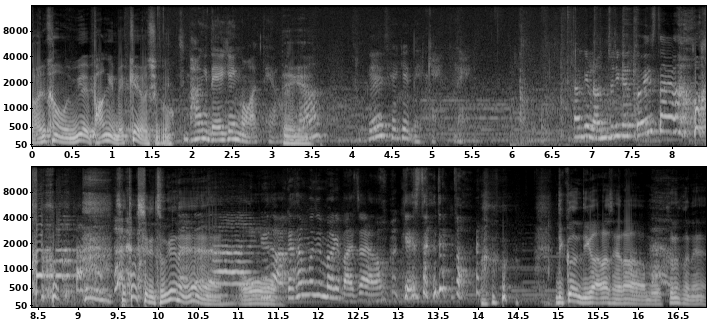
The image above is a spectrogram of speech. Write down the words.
야, 이렇게 하면 위에 방이 몇 개예요, 지금? 지금 방이 네 개인 것 같아요. 네 개. 하나, 두 개, 세 개, 네 개. 네. 여기 런드리가 또 있어요. 세탁실이 두 개네. 아, 그래서 오. 아까 상무님 말이 맞아요. 게스트한테 방. 네 거는 네가 알아서 해라. 뭐 그런 거네.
